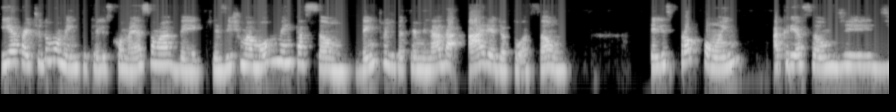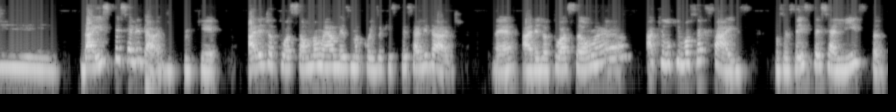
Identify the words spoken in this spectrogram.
e a partir do momento que eles começam a ver que existe uma movimentação dentro de determinada área de atuação, eles propõem a criação de, de, da especialidade, porque área de atuação não é a mesma coisa que especialidade né? A área de atuação é aquilo que você faz. Você ser especialista,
